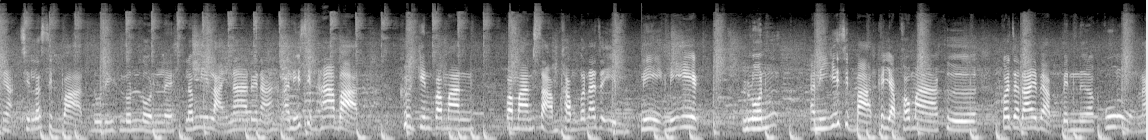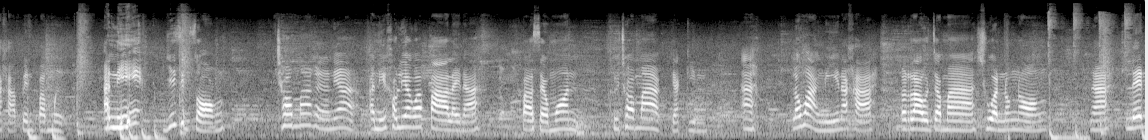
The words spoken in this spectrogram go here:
เนี่ยชิ้นละ 10 บาทดูดิล้นๆเลย แล้วมีหลายหน้าด้วยนะ อันนี้ 15 บาท คือกินประมาณประมาณ 3คำก็น่าจะอิ่ม นี่มีอีกล้นอันนี้ 20 บาทขยับเข้ามาคือก็จะได้แบบเป็นเนื้อกุ้งนะคะ เป็นปลาหมึก อันนี้ 22 ชอบมากเลยนะเนี่ย อันนี้เขาเรียกว่าปลาอะไรนะ ปลาแซลมอน คือชอบมากอยากกิน อะ ระหว่างนี้นะคะ เราจะมาชวนน้องๆนะเล่น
